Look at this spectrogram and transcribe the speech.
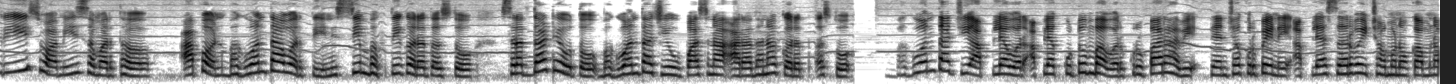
श्री स्वामी समर्थ. आपण भगवंतावरती निस्सीम भक्ती करत असतो. श्रद्धा ठेवतो भगवंताची उपासना आराधना करत असतो. भगवंताची आपल्यावर आपल्या कुटुंबावर कृपा राहावी त्यांच्या कृपेने आपल्या सर्व इच्छा मनोकामना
